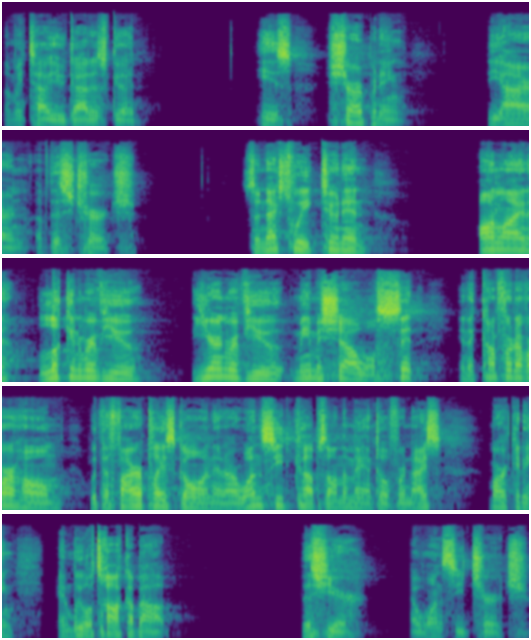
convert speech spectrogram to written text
Let me tell you, God is good. He's sharpening the iron of this church. So next week, tune in online, look and review, year in review. Me and Michelle will sit in the comfort of our home with the fireplace going and our one seed cups on the mantle for nice marketing, and we will talk about this year at One Seed Church.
